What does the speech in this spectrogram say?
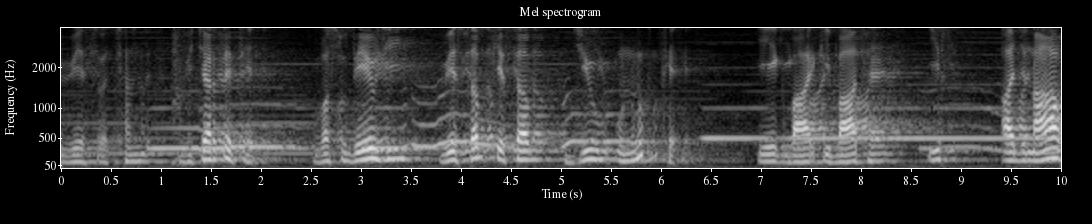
वे स्वच्छंद विचरते थे। वसुदेव जी, वे सब के सब जीव उन्मुक्त थे। एक बार की बात है, इस अजनाव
